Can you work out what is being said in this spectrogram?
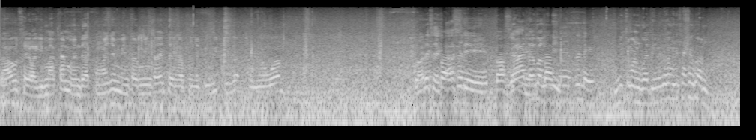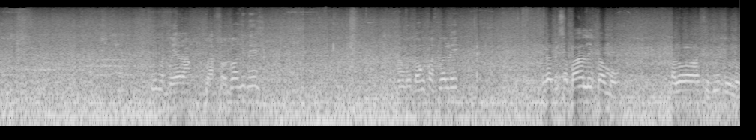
Tahu saya lagi makan main datang aja minta-minta aja nggak punya duit juga punya uang. Ada saya Tas kasih. ini, tas Nggak ada bang ini. sini. Ini cuma buat ini doang saya bang. Ini buat bayar bakso doang gitu. Nah buat ongkos balik. Nggak bisa balik kamu. Kalau nggak ngasih duit dulu.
